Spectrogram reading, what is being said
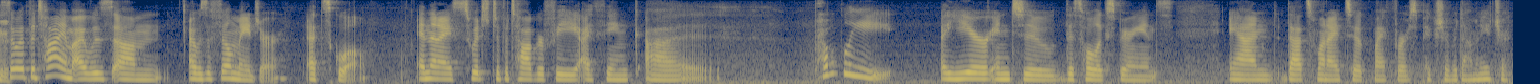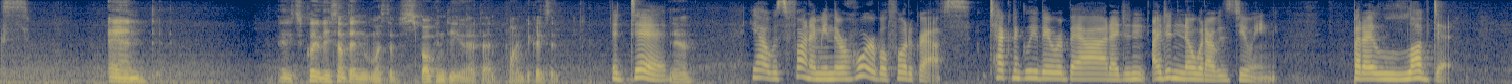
so at the time I was um, I was a film major at school, and then I switched to photography. I think uh, probably a year into this whole experience, and that's when I took my first picture of a dominatrix. And it's clearly something must have spoken to you at that point because it, It did. yeah. Yeah, it was fun. I mean, they were horrible photographs. Technically, they were bad. I didn't I didn't know what I was doing. But I loved it.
